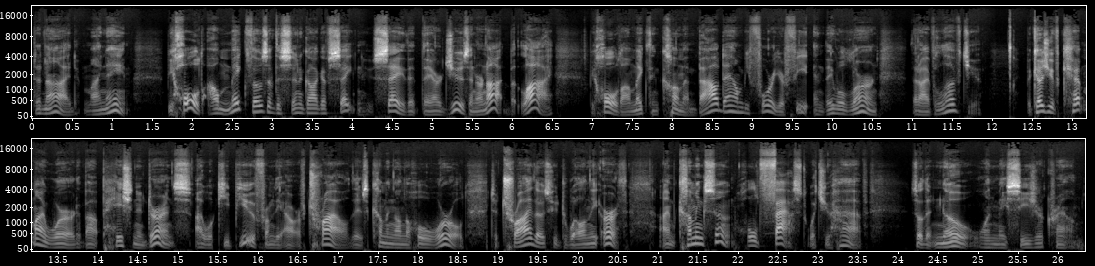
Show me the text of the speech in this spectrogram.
denied my name. Behold, I'll make those of the synagogue of Satan who say that they are Jews and are not, but lie. Behold, I'll make them come and bow down before your feet, and they will learn that I've loved you. Because you've kept my word about patient endurance, I will keep you from the hour of trial that is coming on the whole world to try those who dwell on the earth. I am coming soon. Hold fast what you have, so that no one may seize your crown.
